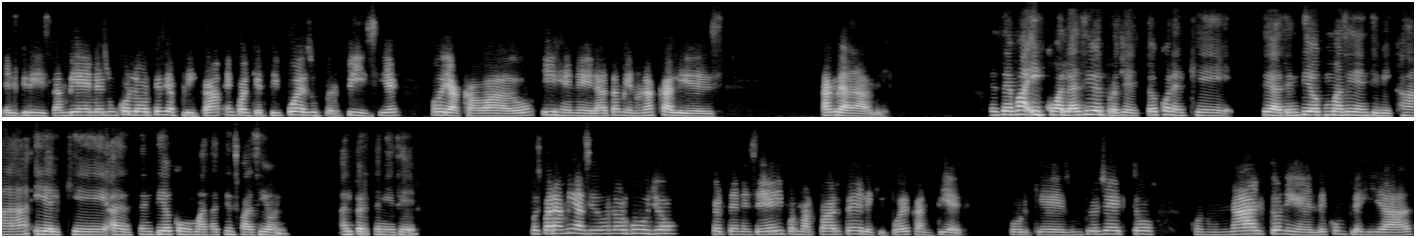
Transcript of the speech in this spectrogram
El gris también es un color que se aplica en cualquier tipo de superficie o de acabado y genera también una calidez agradable. Estefa, ¿y cuál ha sido el proyecto con el que te has sentido más identificada y el que has sentido como más satisfacción al pertenecer? Pues para mí ha sido un orgullo pertenecer y formar parte del equipo de Cantier, porque es un proyecto con un alto nivel de complejidad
